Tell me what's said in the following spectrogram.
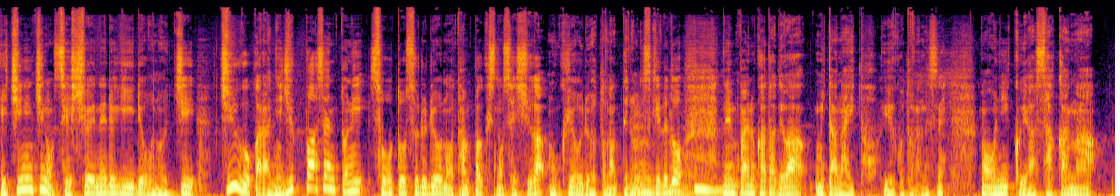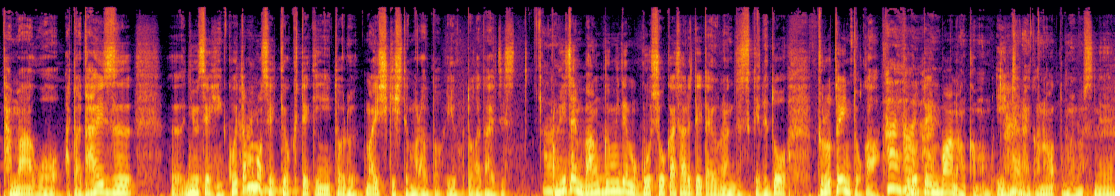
1日の摂取エネルギー量のうち15から20%に相当する量のタンパク質の摂取が目標量となっているんですけれど、年配の方では満たないということなんですね。まあ、お肉や魚卵あとは大豆乳製品こういったものを積極的に摂る、まあ、意識してもらうということが大事です。以前番組でもご紹介されていたようなんですけれどプロテインとかはいはいはい。プロテインバーなんかもいいんじゃないかなと思いますね。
